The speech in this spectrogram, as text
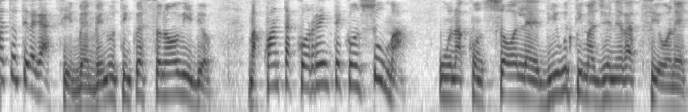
a tutti ragazzi, benvenuti in questo nuovo video. Ma quanta corrente consuma una console di ultima generazione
